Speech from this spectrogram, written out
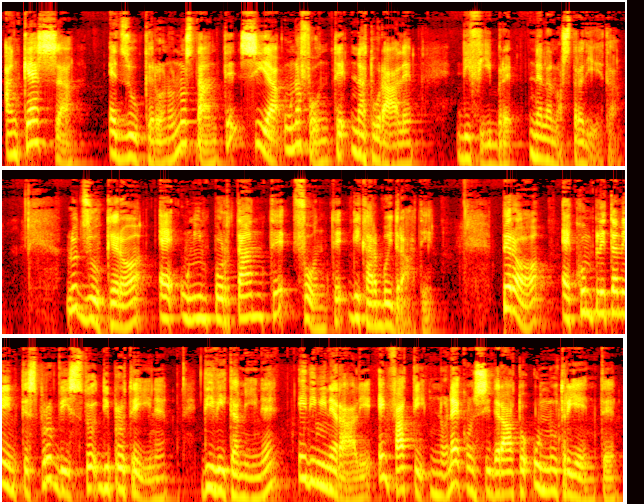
anch'essa è zucchero, nonostante sia una fonte naturale di fibre nella nostra dieta. Lo zucchero è un'importante fonte di carboidrati, però è completamente sprovvisto di proteine, di vitamine e di minerali e infatti non è considerato un nutriente.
